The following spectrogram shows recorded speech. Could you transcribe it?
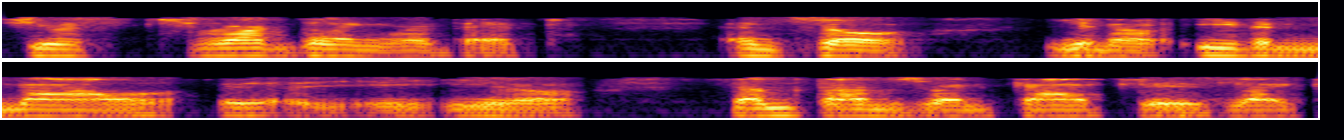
She was struggling with it. And so, you know, even now, uh, you know, sometimes when God says like,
